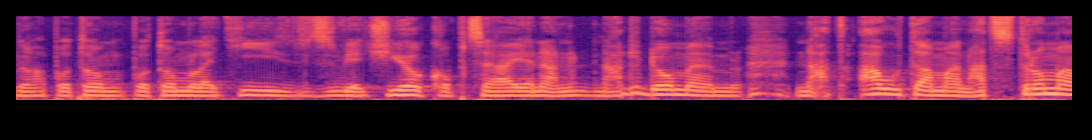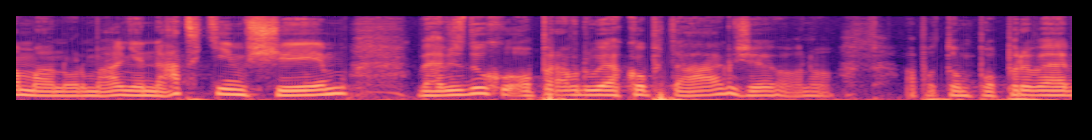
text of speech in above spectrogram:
No a potom, potom letí z většího kopce a je nad, nad domem, nad autama, nad stromama, normálně nad tím vším, ve vzduchu opravdu jako pták, že jo, no. A potom poprvé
